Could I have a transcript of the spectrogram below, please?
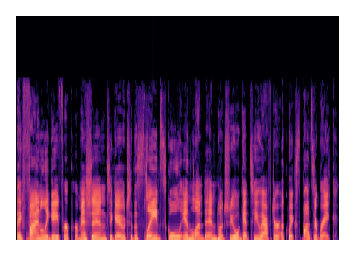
They finally gave her permission to go to the Slade School in London, which we will get to after a quick sponsor break.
